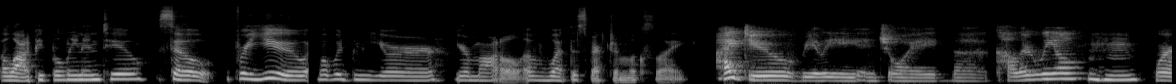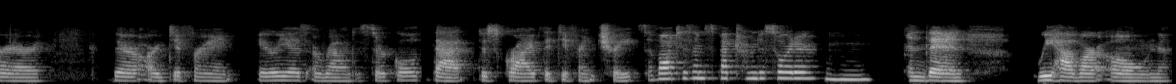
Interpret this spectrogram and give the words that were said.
a lot of people lean into. So, for you, what would be your your model of what the spectrum looks like? I do really enjoy the color wheel Mhm. where there are different areas around a circle that describe the different traits of autism spectrum disorder. Mhm. And then we have our own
